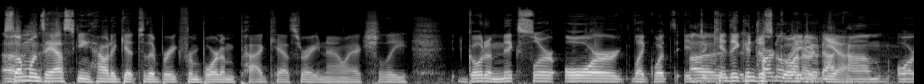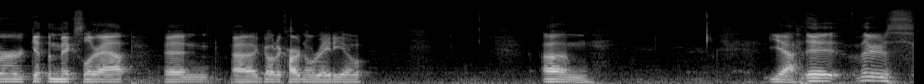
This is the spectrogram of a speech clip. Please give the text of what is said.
Uh, someone's asking how to get to the break from boredom podcast right now actually go to Mixlr or like what Uh, can, they can just go on our yeah or get the Mixlr app and uh, go to Cardinal Radio. Um, yeah, it, there's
